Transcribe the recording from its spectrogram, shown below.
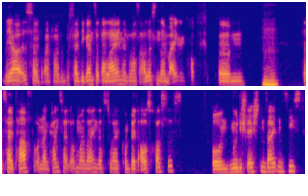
Ja, ist halt einfach. Du bist halt die ganze Zeit alleine, du hast alles in deinem eigenen Kopf. Ähm, mhm. Das ist halt tough und dann kann es halt auch mal sein, dass du halt komplett ausrastest und nur die schlechten Seiten siehst.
